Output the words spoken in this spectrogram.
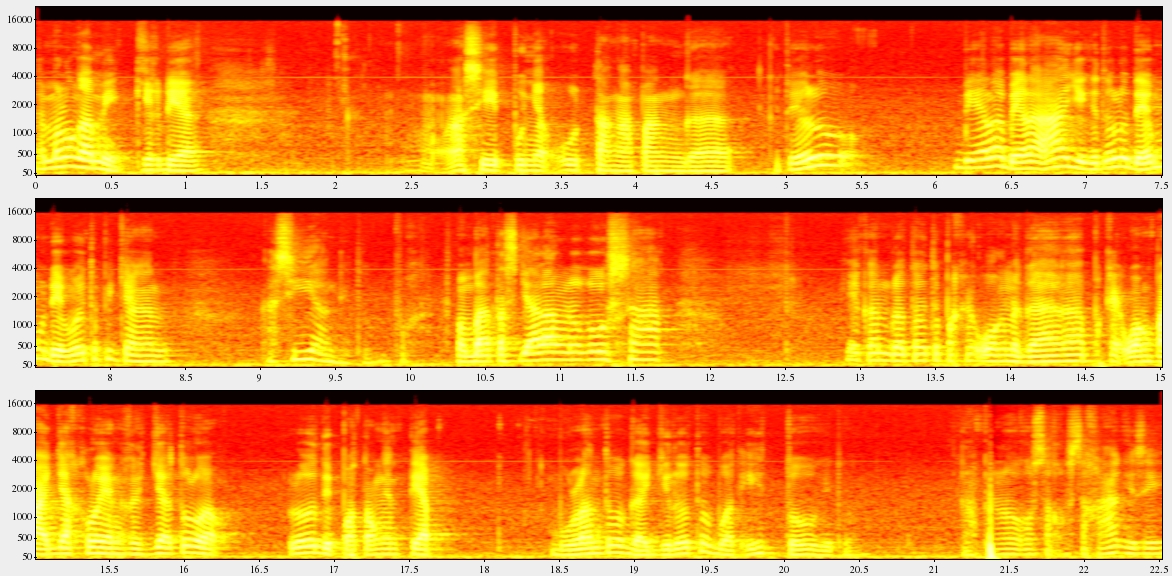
emang lu nggak mikir dia masih punya utang apa enggak? Gitu ya lu bela-bela aja gitu. Lu demo demo tapi jangan kasihan gitu. Pembatas jalan lu rusak. Ya kan udah tahu itu pakai uang negara pakai uang pajak lo yang kerja tuh lo lo dipotongin tiap bulan tuh gaji lo tuh buat itu gitu. Ngapain lo rusak-rusak lagi sih?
